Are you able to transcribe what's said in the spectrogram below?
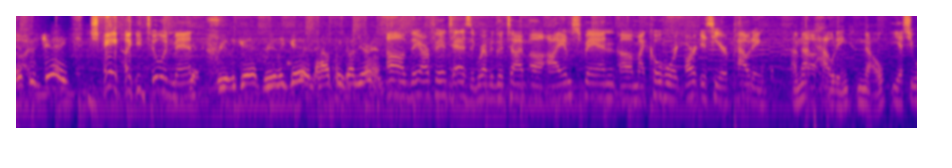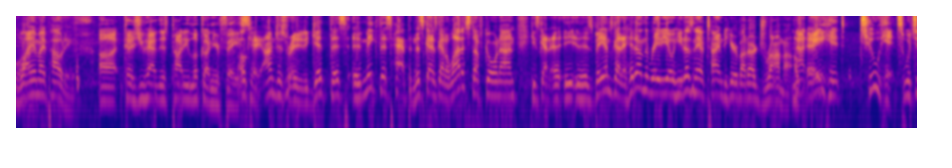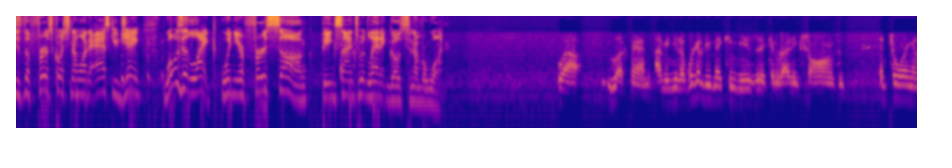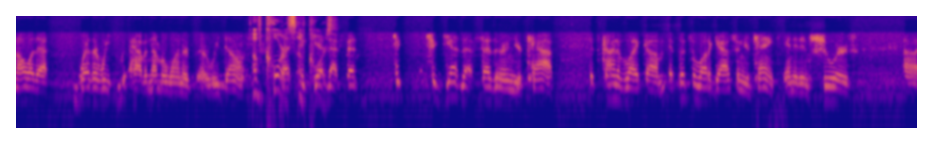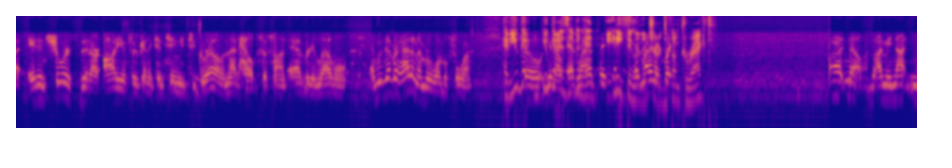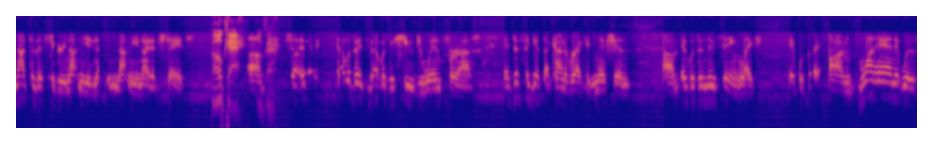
This is Jay. Jay, how you doing, man? Really good, really good. How's things on your end? Uh, they are fantastic. We're having a good time. Uh, I am Span. Uh, my cohort Art is here, pouting. I'm not pouting. No. Yes, you are. Why am I pouting? Because you have this pouty look on your face. Okay, I'm just ready to get this, uh, make this happen. This guy's got a lot of stuff going on. He's got a, his band's got a hit on the radio. He doesn't have time to hear about our drama. Not okay? a hit, two hits, which is the first question I want to ask you, Jay. What was it like when your first song, being signed to Atlantic, goes to number one? Well, look, man. I mean, you know, we're going to be making music and writing songs and, and touring and all of that, whether we have a number one or, or we don't. Of course, of course. Get that to, to get that feather in your cap, it's kind of like um, it puts a lot of gas in your tank, and it ensures uh, it ensures that our audience is going to continue to grow, and that helps us on every level. And we've never had a number one before. Have you got? So, you you know, guys haven't had anything on the charts, if I'm correct. Uh, no, I mean not not to this degree, not in the not in the United States. Okay. Um, okay. So it, that was a that was a huge win for us, and just to get that kind of recognition, um, it was a new thing. Like it was on one hand, it was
